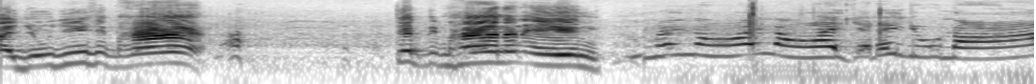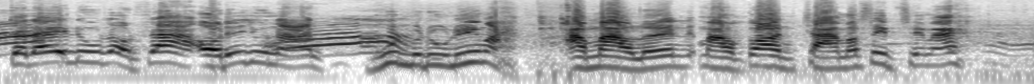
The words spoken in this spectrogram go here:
อายุ 25 75 นั่นเอง ไม่น้อยหน่อยจะได้อยู่นานจะได้ดูสาวซ่าอ๋อได้อยู่นานเออคุณมาดูนี่มาเอาเหมาเลยเหมาก่อนจานมาสิบใช่ไหม เออ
